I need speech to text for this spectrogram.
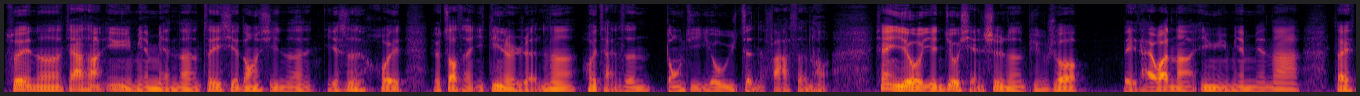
所以呢，加上阴雨绵绵呢，这一些东西呢，也是会有造成一定的人呢会产生冬季忧郁症的发生哈。像也有研究显示呢，比如说。北台湾呢，阴雨绵绵呐，在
